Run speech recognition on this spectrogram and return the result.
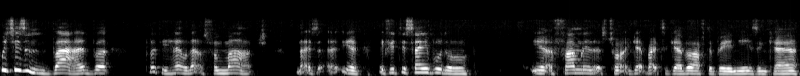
which isn't bad, but bloody hell, that was from March. That is, uh, you know, if you're disabled or you know, a family that's trying to get back together after being years in care,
